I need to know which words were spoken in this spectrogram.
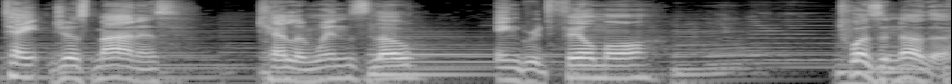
Tain't just miners. Kellen Winslow, Ingrid Fillmore. Twas another.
